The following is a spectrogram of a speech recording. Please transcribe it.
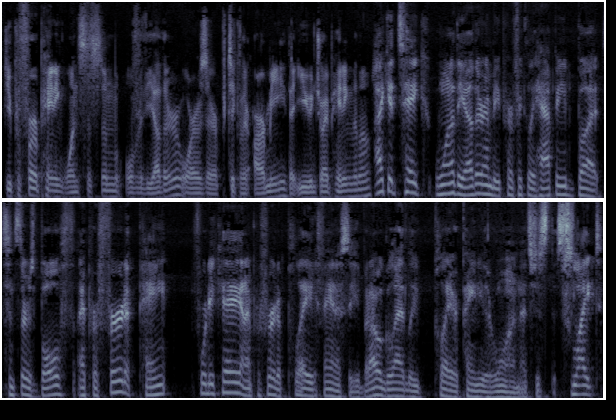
Do you prefer painting one system over the other, or is there a particular army that you enjoy painting the most? I could take one or the other and be perfectly happy, but since there's both, I prefer to paint 40k and I prefer to play fantasy, but I will gladly play or paint either one. It's just a slight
